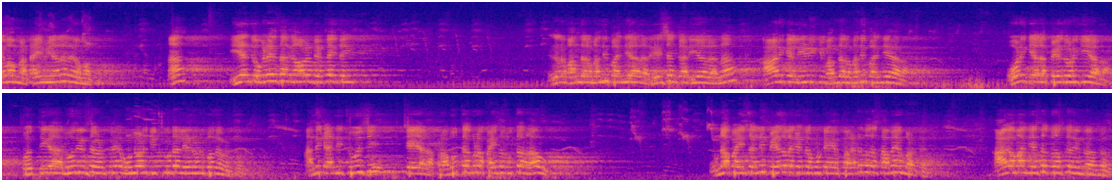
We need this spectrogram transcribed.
ఏమమ్మా? టైం ఇవ్వాలా మాకు? ఇవన్నీ ఒకటేసారి కావాలంటే ఎట్లయితాయి? ఎందుకంటే వందల మంది పనిచేయాలా? రేషన్ కార్డు ఇవ్వాలన్నా ఆడికి లీడికి వందల మంది పనిచేయాలా? ఓడికి ఇలా పేదోడికి ఇవ్వాలా కొద్దిగా లూదిరిసేవాడికి ఉన్నోడికి ఇచ్చుకుంటా లేనోడి పొందబెడతాడు అందుకే అన్ని చూసి చేయాలా. ప్రభుత్వం కూడా పైసలు ఉత్తా రావు. ఉన్న పైసల్ని పేదలకు ఎట్లా ముట్టే చెప్పాలంటే కొంత సమయం పడుతుంది. ఆగమని చేస్తే దోస్తుంది తింటారు అందరూ.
